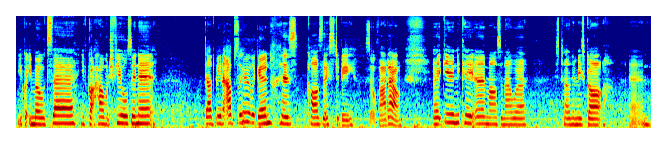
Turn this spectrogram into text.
You've got your modes there, you've got how much fuel's in it. Dad being an absolute hooligan has caused this to be so far down. Uh, gear indicator, miles an hour. It's telling him he's got um,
